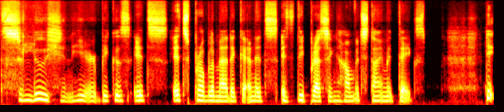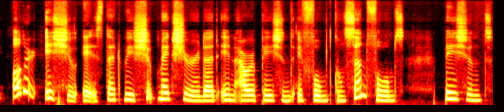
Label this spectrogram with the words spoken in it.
solution here because it's it's problematic and it's it's depressing how much time it takes. The other issue is that we should make sure that in our patient informed consent forms, patient,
